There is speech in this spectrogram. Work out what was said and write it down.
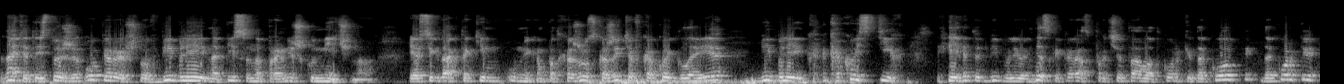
знаете, это из той же оперы, что в Библии написано про Мишку Меченого. Я всегда к таким умникам подхожу, скажите, в какой главе Библии, какой стих. И эту Библию несколько раз прочитал от корки до корки, до корки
